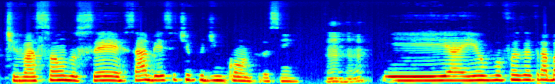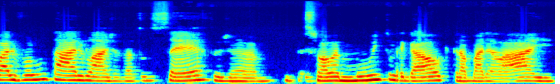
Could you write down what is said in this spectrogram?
ativação do ser, sabe? Esse tipo de encontro, assim. Uhum. E aí eu vou fazer trabalho voluntário lá, já tá tudo certo, já o pessoal é muito legal que trabalha lá e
